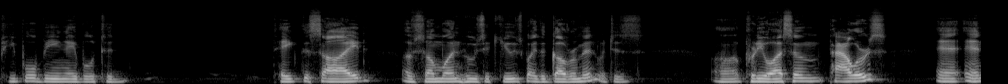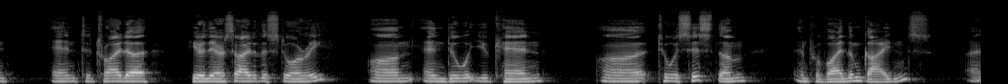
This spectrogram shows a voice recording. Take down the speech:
people being able to take the side of someone who's accused by the government, which is uh, pretty awesome powers, and, and and to try to hear their side of the story um, and do what you can uh, to assist them and provide them guidance. Uh,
